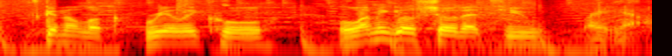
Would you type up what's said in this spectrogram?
It's gonna look really cool. Let me go show that to you right now.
